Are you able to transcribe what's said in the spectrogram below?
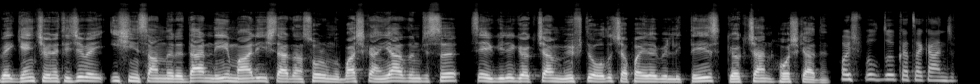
ve Genç Yönetici ve İş İnsanları Derneği Mali İşlerden Sorumlu Başkan Yardımcısı sevgili Gökçen Müftüoğlu Çapa ile birlikteyiz. Gökçen hoş geldin. Hoş bulduk Atakan'cığım.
